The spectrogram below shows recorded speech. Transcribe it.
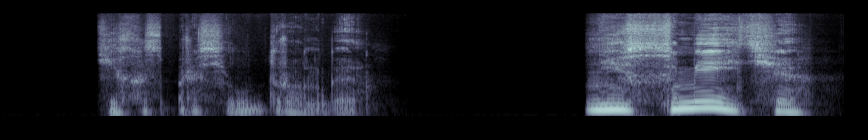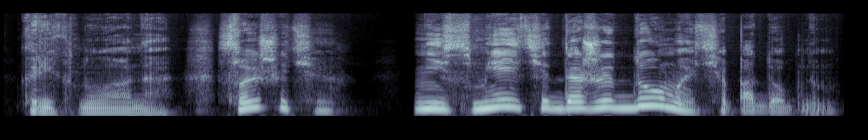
— тихо спросил Дронго. «Не смейте!» — крикнула она. «Слышите? Не смейте даже думать о подобном.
